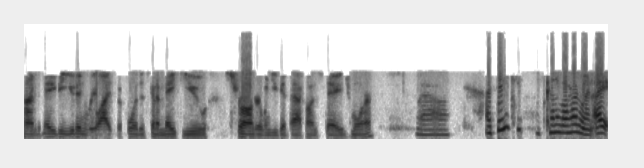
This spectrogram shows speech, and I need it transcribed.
time that maybe you didn't realize before that's going to make you stronger when you get back on stage more? Wow. I think it's kind of a hard one. I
